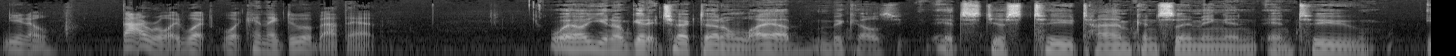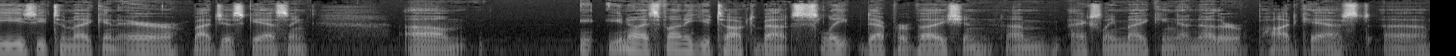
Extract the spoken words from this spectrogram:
you know, thyroid? What what can they do about that? Well, you know, get it checked out on lab because it's just too time consuming and, and too easy to make an error by just guessing. Um, you know, it's funny you talked about sleep deprivation. I'm actually making another podcast uh,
